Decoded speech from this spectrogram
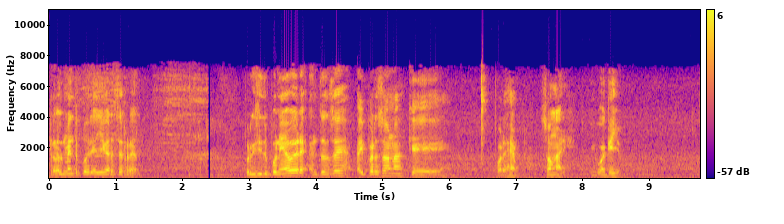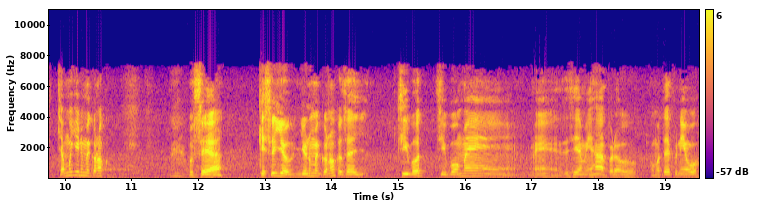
realmente podría llegar a ser real. Porque si te ponía a ver, entonces hay personas que, por ejemplo, son Aries, igual que yo. Chamo, yo ni me conozco. O sea, ¿qué soy yo? Yo no me conozco. O sea, si vos, si vos me, me decías a mí, ajá, pero ¿cómo te definías vos?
